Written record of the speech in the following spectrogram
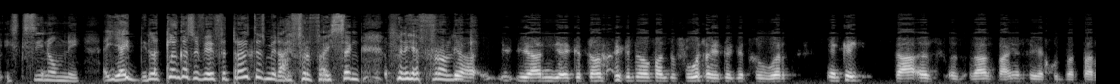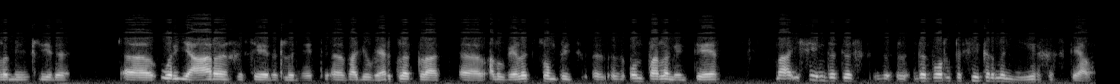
ek sien hom nie. En jy klink asof jy vertroud is met daai verwysing meneer Vrolik. Ja, ja, nee, ek het al ek het al van tevore het ek dit gehoor. En kyk, daar is daar's baie sê goed wat parlementslede uh oor jare gesê het hulle net uh, wat jou werklik laat uh alhoewel dit soms is, is onparlementêr maar jy sien dit is dit word op 'n sekere manier gestel.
